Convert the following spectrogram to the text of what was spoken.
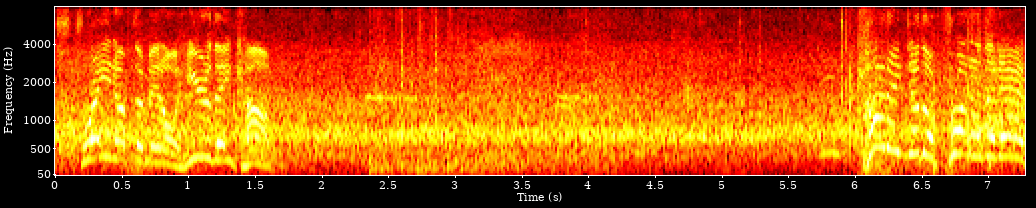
Straight up the middle. Here they come. Cutting to the front of the net.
